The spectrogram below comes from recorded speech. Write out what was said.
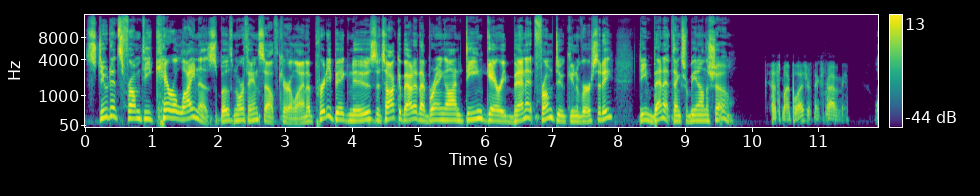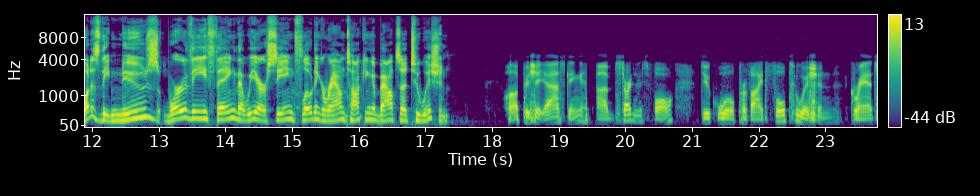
students from the Carolinas, both North and South Carolina. Pretty big news. To talk about it, I bring on Dean Gary Bennett from Duke University. Dean Bennett, thanks for being on the show. That's my pleasure. Thanks for having me. What is the newsworthy thing that we are seeing floating around talking about uh, tuition? Well, I appreciate you asking. Uh, starting this fall, Duke will provide full tuition grants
